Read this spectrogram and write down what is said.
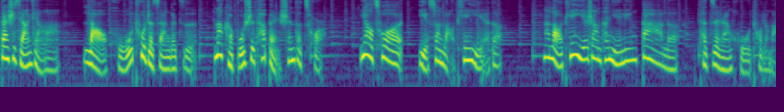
但是想想啊，“老糊涂”这三个字，那可不是他本身的错，要错也算老天爷的。那老天爷让他年龄大了，他自然糊涂了嘛。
